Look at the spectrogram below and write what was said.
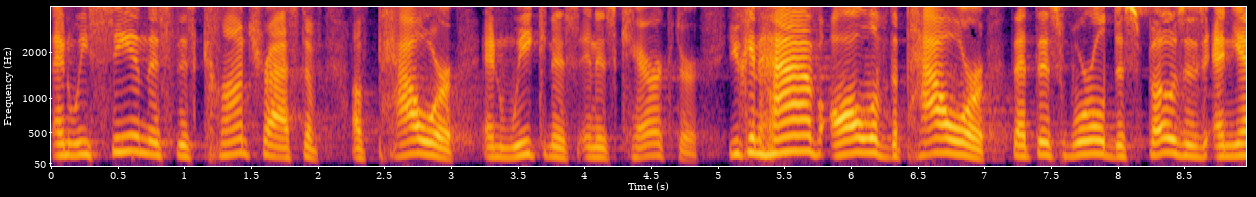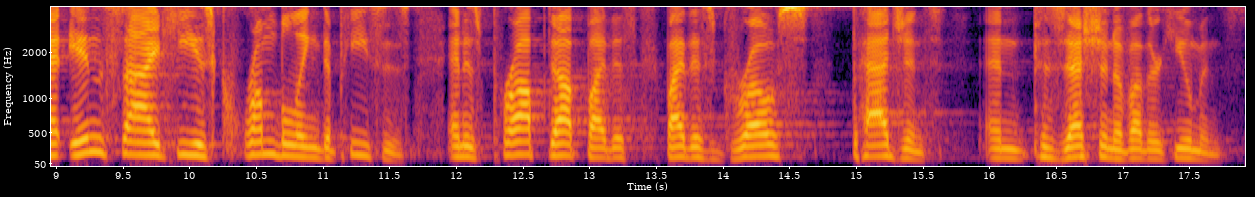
And we see in this this contrast of, of power and weakness in his character. You can have all of the power that this world disposes, and yet inside he is crumbling to pieces and is propped up by this, by this gross pageant and possession of other humans.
